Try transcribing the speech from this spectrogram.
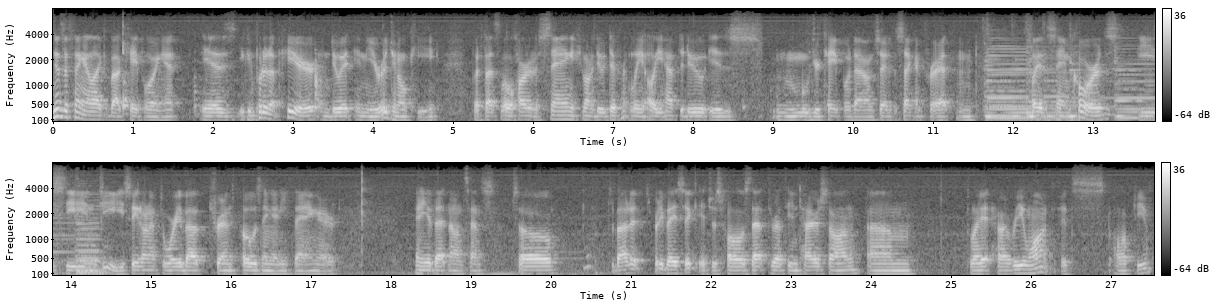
The other thing I like about capoing it is you can put it up here and do it in the original key, but if that's a little harder to sing, if you want to do it differently, all you have to do is move your capo down, say to the second fret, and play the same chords, E, C, and G, so you don't have to worry about transposing anything or any of that nonsense. So that's about it. It's pretty basic. It just follows that throughout the entire song. Um, play it however you want. It's all up to you.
